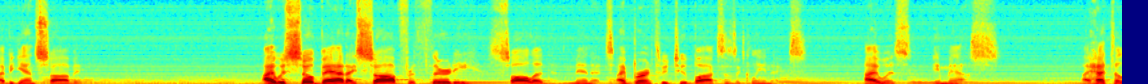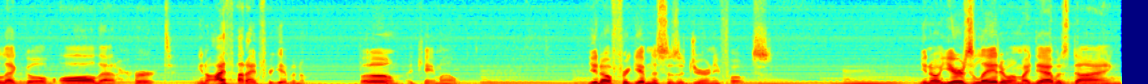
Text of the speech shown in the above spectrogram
I began sobbing. I was so bad, I sobbed for 30 solid minutes. I burned through two boxes of Kleenex. I was a mess. I had to let go of all that hurt. You know, I thought I'd forgiven him. Boom, it came out. You know, forgiveness is a journey, folks. You know, years later when my dad was dying,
